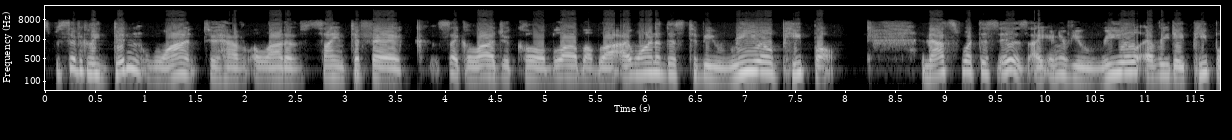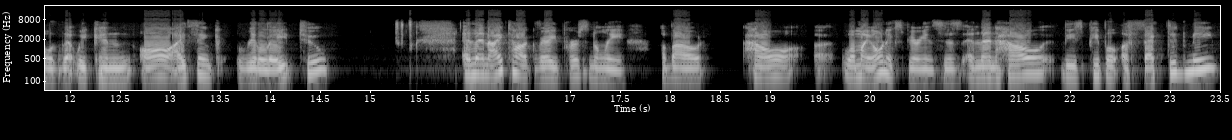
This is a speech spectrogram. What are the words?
specifically didn't want to have a lot of scientific, psychological, blah blah blah. I wanted this to be real people. And that's what this is. I interview real everyday people that we can all, I think, relate to. And then I talk very personally about how, uh, well, my own experiences, and then how these people affected me.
